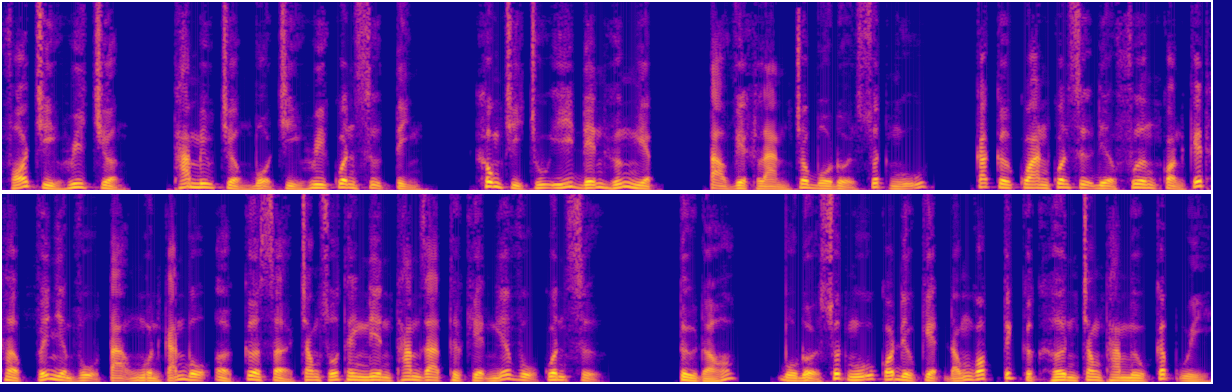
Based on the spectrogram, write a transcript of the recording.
Phó Chỉ huy trưởng, Tham mưu trưởng Bộ Chỉ huy quân sự tỉnh, không chỉ chú ý đến hướng nghiệp, tạo việc làm cho bộ đội xuất ngũ, các cơ quan quân sự địa phương còn kết hợp với nhiệm vụ tạo nguồn cán bộ ở cơ sở trong số thanh niên tham gia thực hiện nghĩa vụ quân sự. Từ đó, bộ đội xuất ngũ có điều kiện đóng góp tích cực hơn trong tham mưu cấp ủy,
